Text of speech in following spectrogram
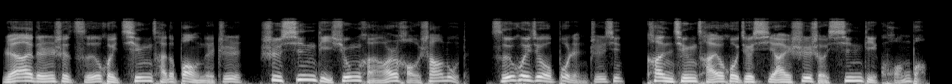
仁爱的人是慈惠轻财的暴虐之人，是心地凶狠而好杀戮的。慈惠就有不忍之心，看清财货就喜爱施舍，心地狂暴。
